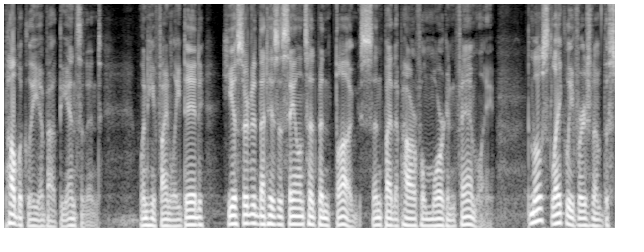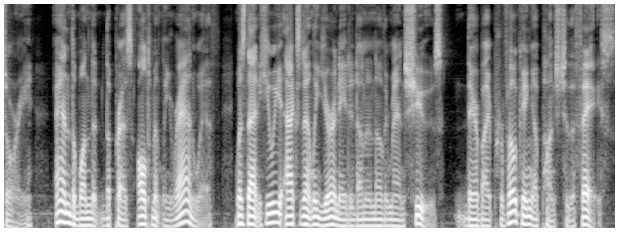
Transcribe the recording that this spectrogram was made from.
publicly about the incident. When he finally did, he asserted that his assailants had been thugs sent by the powerful Morgan family. The most likely version of the story, and the one that the press ultimately ran with, was that Huey accidentally urinated on another man's shoes, thereby provoking a punch to the face.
